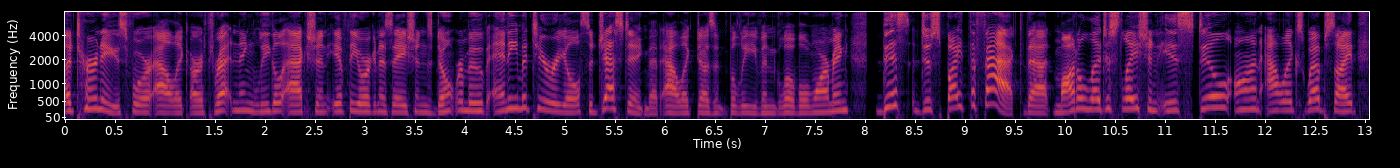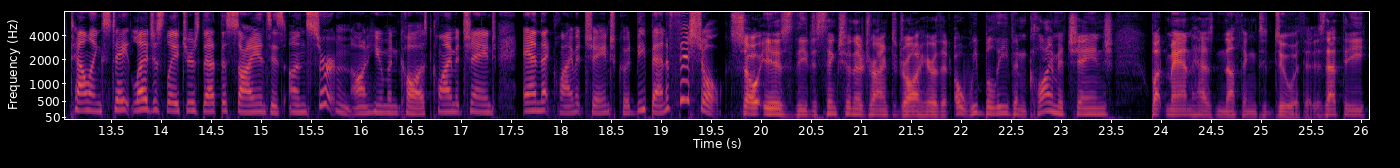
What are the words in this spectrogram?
Attorneys for ALEC are threatening legal action if the organizations don't remove any material suggesting that ALEC doesn't believe in global warming. This despite the fact that model legislation is is still on ALEC's website telling state legislatures that the science is uncertain on human caused climate change and that climate change could be beneficial. So, is the distinction they're trying to draw here that, oh, we believe in climate change, but man has nothing to do with it. Is that the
